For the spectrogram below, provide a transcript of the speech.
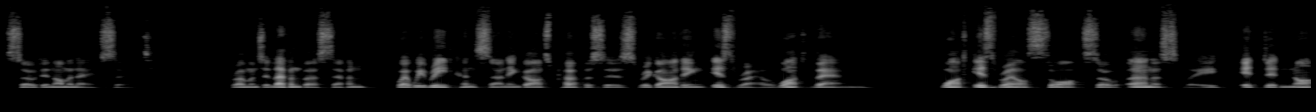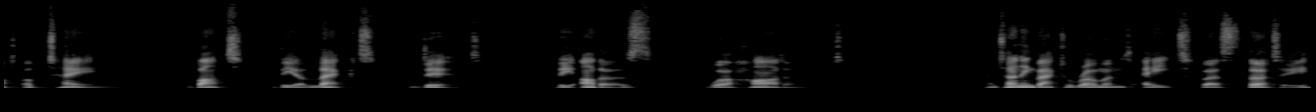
so denominates it. Romans 11, verse 7, where we read concerning God's purposes regarding Israel. What then? What Israel sought so earnestly, it did not obtain, but the elect did. The others were hardened. And turning back to Romans 8, verse 30,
